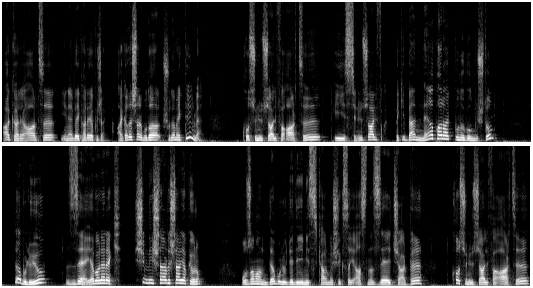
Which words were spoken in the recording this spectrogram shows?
a kare artı yine b kare yapacak. Arkadaşlar bu da şu demek değil mi? Kosinüs alfa artı i sinüs alfa. Peki ben ne yaparak bunu bulmuştum? W'yu z'ye bölerek. Şimdi işler dışlar yapıyorum. O zaman w dediğimiz karmaşık sayı aslında z çarpı kosinüs alfa artı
